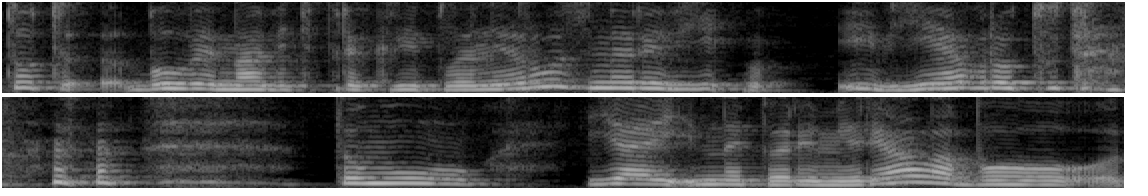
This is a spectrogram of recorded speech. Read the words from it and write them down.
Тут були навіть прикріплені розміри і в євро тут. Тому я й не переміряла, бо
